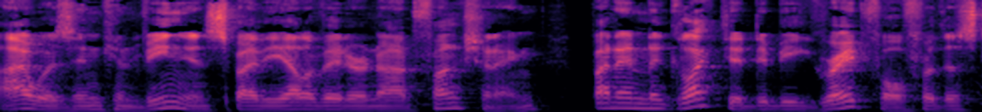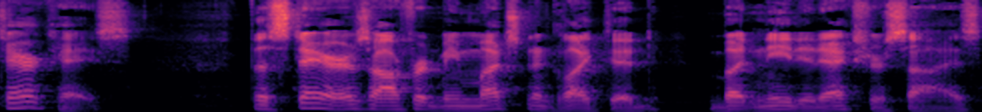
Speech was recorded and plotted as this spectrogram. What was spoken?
I was inconvenienced by the elevator not functioning, but I neglected to be grateful for the staircase. The stairs offered me much neglected but needed exercise.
